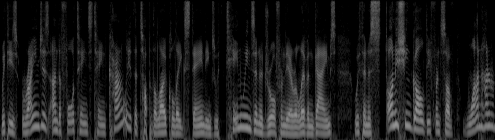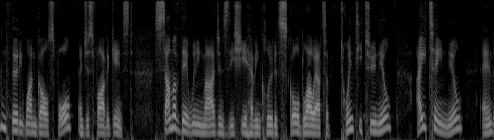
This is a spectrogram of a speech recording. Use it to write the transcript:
with his Rangers under 14s team currently at the top of the local league standings with 10 wins and a draw from their 11 games, with an astonishing goal difference of 131 goals for and just 5 against. Some of their winning margins this year have included score blowouts of 22 0, 18 0, and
